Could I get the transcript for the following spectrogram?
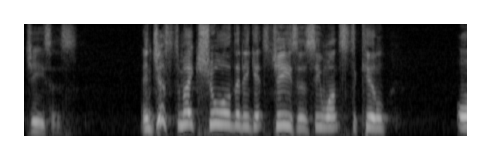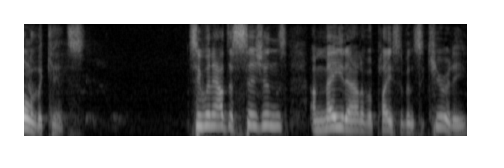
Jesus. And just to make sure that he gets Jesus, he wants to kill all of the kids. See, when our decisions are made out of a place of insecurity,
